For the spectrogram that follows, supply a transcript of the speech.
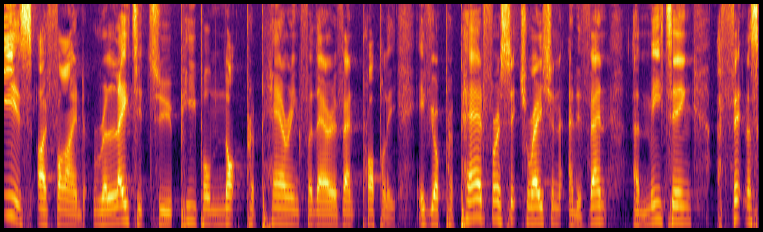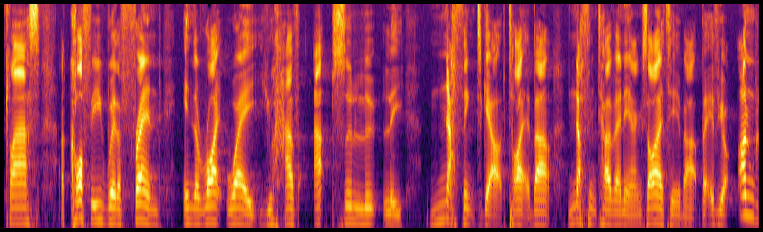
is, I find, related to people not preparing for their event properly. If you're prepared for a situation, an event, a meeting, a fitness class, a coffee with a friend in the right way, you have absolutely nothing to get uptight about, nothing to have any anxiety about. But if you're un-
